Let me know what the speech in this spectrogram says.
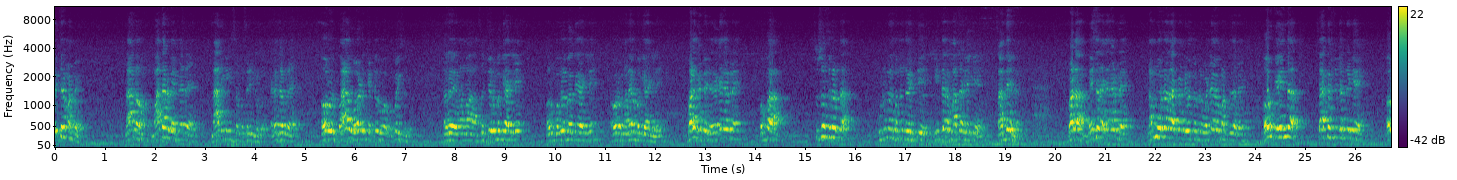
ಯೋಚನೆ ಮಾಡಬೇಕು. ನಾನು ಮಾತಾಡ್ಬೇಕಾದ್ರೆ ನಾಲಿಗೆ ಸ್ವಲ್ಪ ಸರಿ ಯಾಕಂತಂದ್ರೆ ಅವರು ಬಹಳ ವರ್ಡ್ ಕೆಟ್ಟ ಉಪಯೋಗಿಸಿದ್ರು. ಅಂದರೆ ನಮ್ಮ ಸಚಿವರ ಬಗ್ಗೆ ಆಗಲಿ, ಅವ್ರ ಮಗಳ ಬಗ್ಗೆ ಆಗಲಿ, ಅವರ ಮನೆಯ ಬಗ್ಗೆ ಆಗಲಿ, ಬಹಳ ಕೆಟ್ಟಿದೆ ಯಾಕಂದ್ರೆ ಒಬ್ಬ ಸುಸಂಸ್ಕೃತ ಕುಟುಂಬದ ಬಂದಂತ ವ್ಯಕ್ತಿ ಈ ಥರ ಮಾತಾಡಲಿಕ್ಕೆ ಸಾಧ್ಯ ಇಲ್ಲ. ಬಹಳ ಬೇಸರ. ಯಾಕಂದ್ರೆ ನಮ್ಮ ನಮ್ಮೂರನ್ನ ಹಾಕೊಂಡು ಇವತ್ತೊಂದು ಒಳ್ಳೆಯ ಮಾಡ್ತಿದ್ದಾರೆ. ಅವ್ರ ಕೈಯಿಂದ ಸಾಕಷ್ಟು ಜನರಿಗೆ ಅವ್ರ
